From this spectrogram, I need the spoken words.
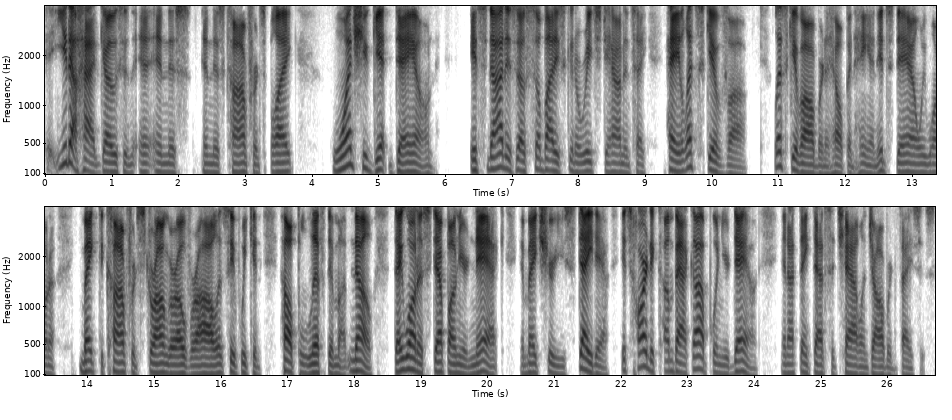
you know how it goes in, in, in this in this conference, Blake once you get down, it's not as though somebody's going to reach down and say, "Hey, let's give uh, let's give Auburn a helping hand. It's down. We want to make the conference stronger overall. Let's see if we can help lift them up. No, they want to step on your neck and make sure you stay down. It's hard to come back up when you're down. And I think that's the challenge Auburn faces.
